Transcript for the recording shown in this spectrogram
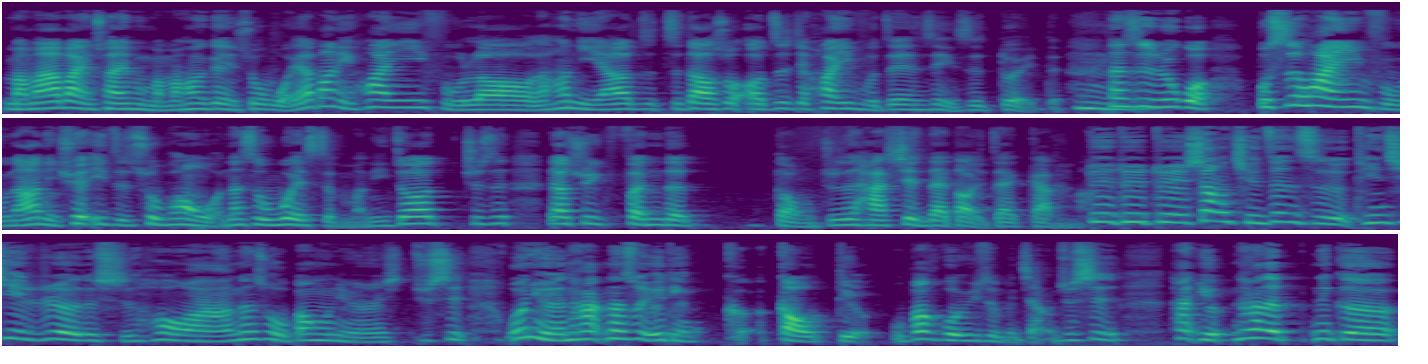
妈妈要帮你穿衣服，妈妈会跟你说我要帮你换衣服喽。然后你要知道说哦，自己换衣服这件事情是对的。但是如果不是换衣服，然后你却一直触碰我，那是为什么？你就要就是要去分的。懂，就是他现在到底在干嘛？对对对，像前阵子天气热的时候啊，那时候我帮我女儿，就是我女儿她那时候有点高高调，我不知道国语怎么讲，就是她有她的那个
